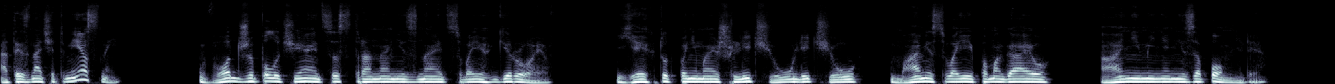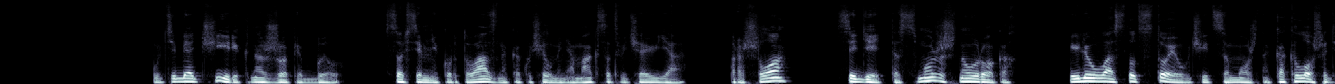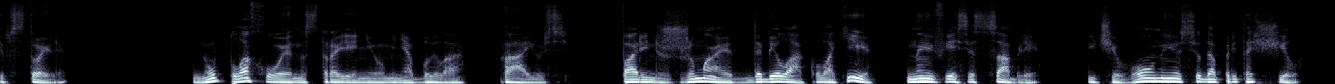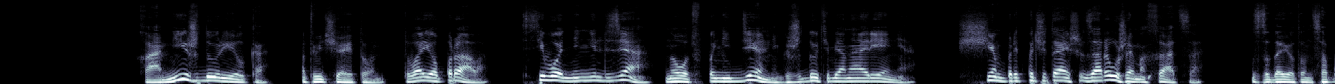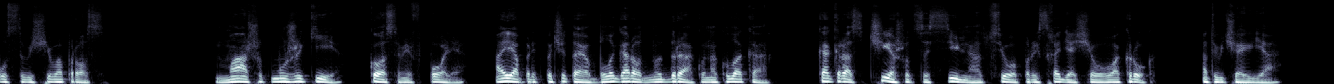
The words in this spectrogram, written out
А ты, значит, местный? Вот же, получается, страна не знает своих героев. Я их тут, понимаешь, лечу, лечу, маме своей помогаю, а они меня не запомнили. У тебя чирик на жопе был. Совсем не куртуазно, как учил меня Макс, отвечаю я. Прошло? Сидеть-то сможешь на уроках? Или у вас тут стоя учиться можно, как лошади в стойле?» Ну, плохое настроение у меня было, каюсь. Парень сжимает до бела кулаки на эфесе сабли. И чего он ее сюда притащил? «Хамишь, дурилка!» — отвечает он. «Твое право. Сегодня нельзя, но вот в понедельник жду тебя на арене. С чем предпочитаешь из оружия махаться? Задает он сопутствующий вопрос. Машут мужики косами в поле, а я предпочитаю благородную драку на кулаках. Как раз чешутся сильно от всего происходящего вокруг, отвечаю я.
